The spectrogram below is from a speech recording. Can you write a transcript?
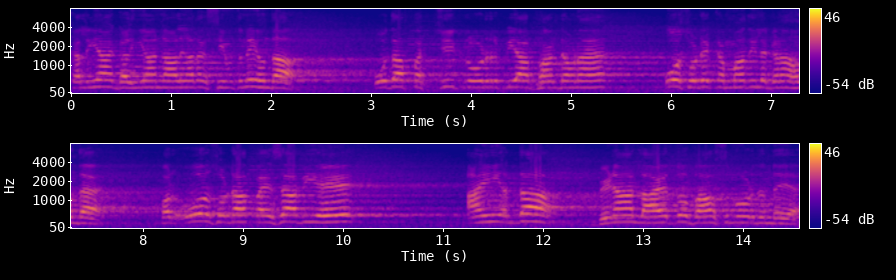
ਕੱਲੀਆਂ ਗਲੀਆਂ ਨਾਲੀਆਂ ਤੱਕ ਸੀਮਿਤ ਨਹੀਂ ਹੁੰਦਾ। ਉਹਦਾ 25 ਕਰੋੜ ਰੁਪਇਆ ਫੰਡ ਆਉਣਾ ਹੈ, ਉਹ ਤੁਹਾਡੇ ਕੰਮਾਂ ਦੀ ਲੱਗਣਾ ਹੁੰਦਾ ਪਰ ਉਹ ਤੁਹਾਡਾ ਪੈਸਾ ਵੀ ਇਹ ਆਈ ਅੱਧਾ ਬਿਨਾ ਲਾਏ ਤੋਂ ਵਾਪਸ ਮੋੜ ਦਿੰਦੇ ਆ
